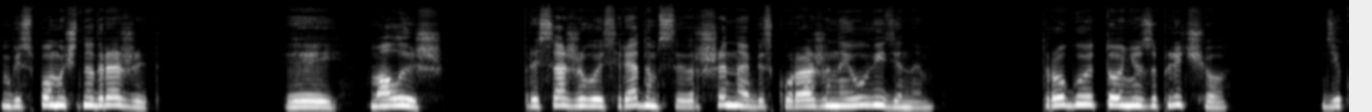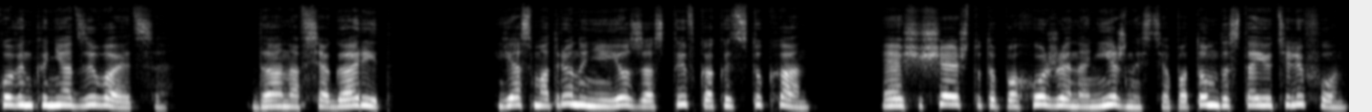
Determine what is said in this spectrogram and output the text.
Беспомощно дрожит. «Эй, малыш!» Присаживаюсь рядом, совершенно обескураженный увиденным. Трогаю Тоню за плечо. Диковинка не отзывается. Да она вся горит. Я смотрю на нее, застыв, как истукан, и ощущаю что-то похожее на нежность, а потом достаю телефон.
